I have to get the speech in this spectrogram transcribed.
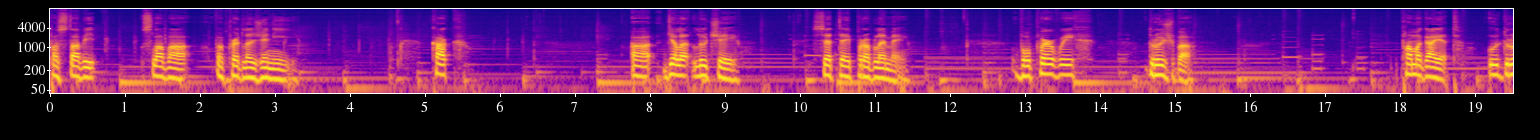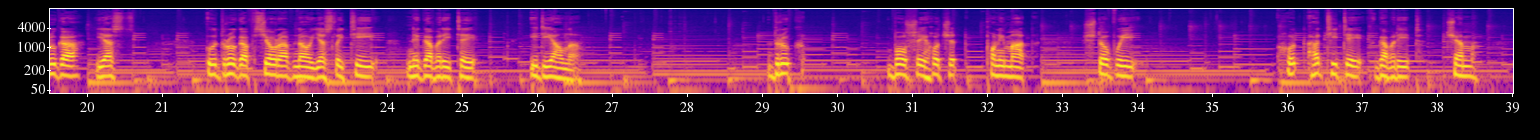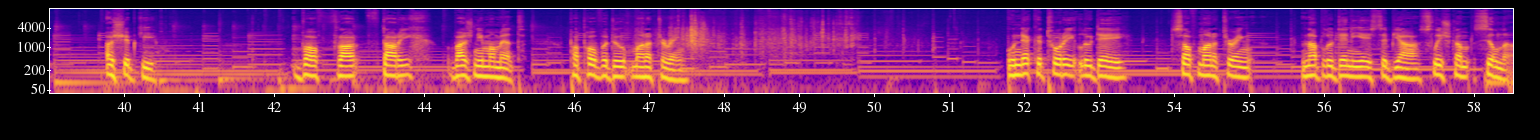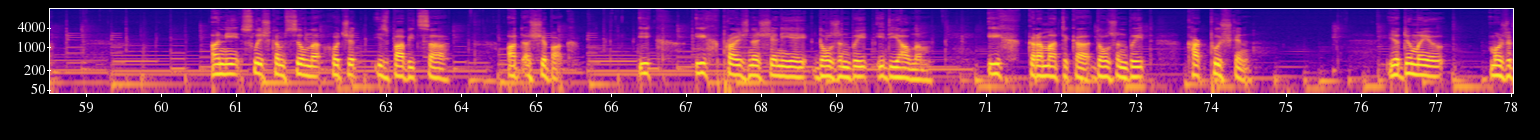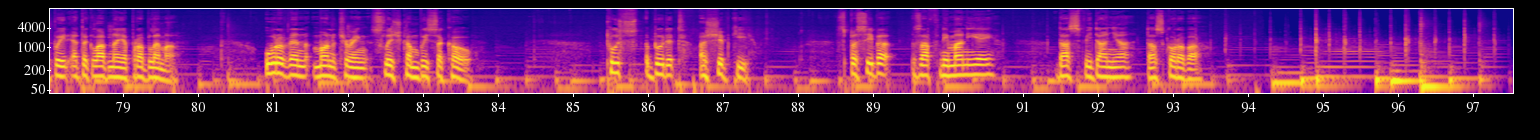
поставить слова в предложении. Как uh, делать лучше с этой проблемой? Во-первых, дружба помогает. У друга есть у друга все равно, если ты не говорите идеально. Друг больше хочет понимать, что вы хотите говорить, чем ошибки. Во-вторых, важный момент по поводу мониторинга. У некоторых людей self-monitoring наблюдение себя слишком сильно. Они слишком сильно хотят избавиться от ошибок. Их, их произношение должен быть идеальным. Их грамматика должен быть как Пушкин. Я думаю, может быть, это главная проблема. Уровень мониторинг слишком высоко. Пусть будет ошибки. Спасибо за внимание. До свидания. До скорого.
